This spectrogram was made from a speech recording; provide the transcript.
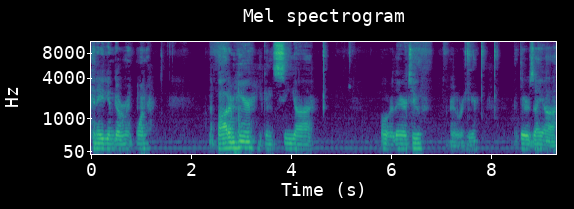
Canadian government one. On the bottom here, you can see uh, over there too, right over here. There's a uh,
